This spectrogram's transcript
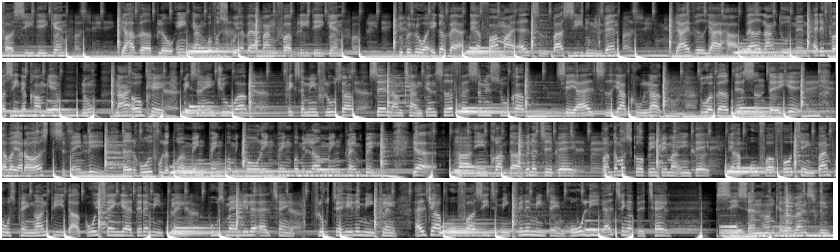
For at sige det igen. Jeg har været blå en gang, hvorfor skulle jeg være bange for at blive det igen? Du behøver ikke at være der for mig altid, bare sig du min ven. Jeg ved, jeg har været langt ud, men er det for sent at komme hjem nu? Nej, okay, mixer en ju op. Fikser min flus op. Selvom tanken sidder fast som en sugekop Siger jeg altid, jeg er cool nok. Du har været der siden dag 1 der var jeg der også det sædvanlige havde et hoved fuld af drømme ingen penge på mit kort, ingen penge på min lomme, ingen plan B. Yeah. har en drøm, der vender tilbage. Drøm, der må skubbe ind ved mig en dag. Jeg har brug for at få ting, bare en pose penge og en pige, der er god i seng. Ja, det er min plan. Hus med en lille altan, flus til hele min klan. Alt jeg har brug for at sige til min kvinde, min dame. Rolig, alting er betalt. At sige sandheden kan være vanskelig.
